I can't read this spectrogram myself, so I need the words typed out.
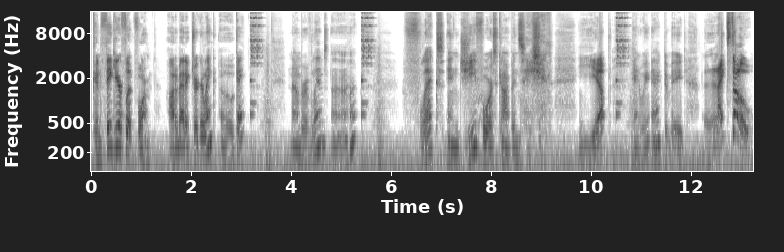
configure flip form. Automatic trigger link. Okay. Number of limbs. Uh huh. Flex and G force compensation. yep. And we activate like so.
